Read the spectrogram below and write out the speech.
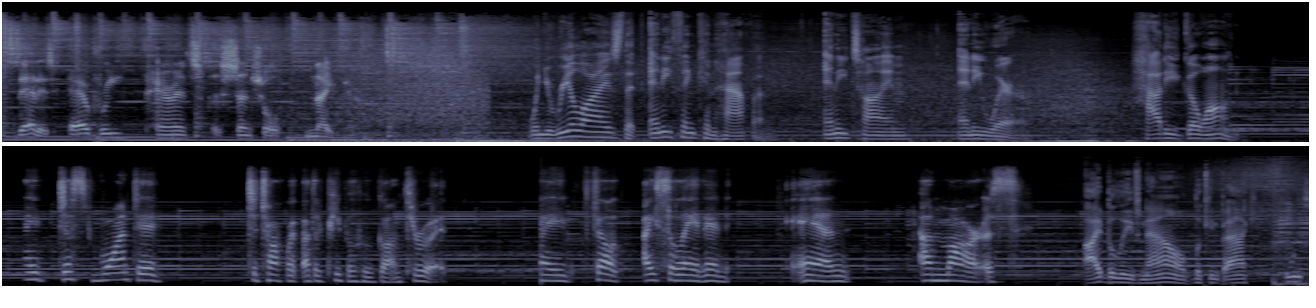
That is every parent's essential nightmare. When you realize that anything can happen, anytime, anywhere, how do you go on? I just wanted to talk with other people who've gone through it. I felt isolated and on Mars. I believe now, looking back, it was,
